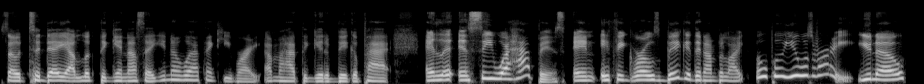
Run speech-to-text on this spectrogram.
so today I looked again. I said, you know what? I think he's right. I'm gonna have to get a bigger pot and let and see what happens. And if it grows bigger, then I'll be like, oh, boo, you was right, you know.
